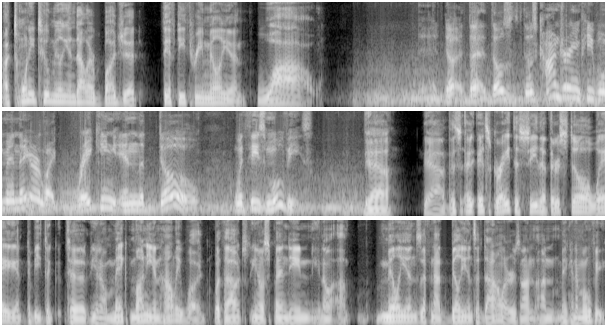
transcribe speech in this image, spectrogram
A twenty two million dollar budget, fifty three million. Wow! The, the, those those Conjuring people, man, they are like raking in the dough with these movies. Yeah, yeah. this it's great to see that there's still a way to be to, to you know make money in Hollywood without you know spending you know uh, millions, if not billions, of dollars on on making a movie.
